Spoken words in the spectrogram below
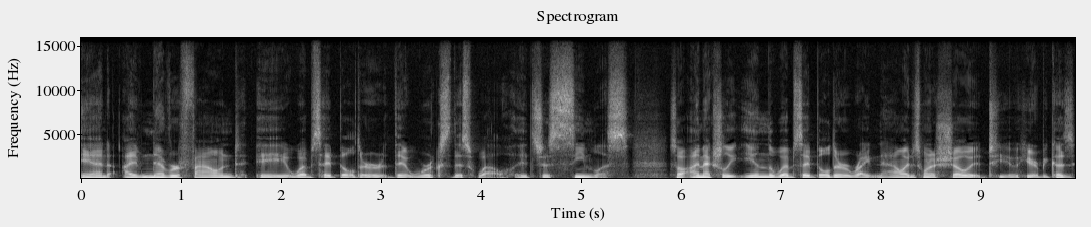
and I've never found a website builder that works this well. It's just seamless. So I'm actually in the website builder right now. I just want to show it to you here because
